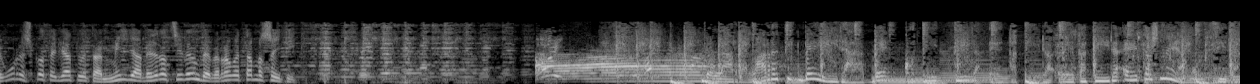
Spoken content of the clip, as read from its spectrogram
egurrezko telatu eta mila bederatzi deun de berrogeta mazaitik. Belarra larretik beira, bekoti tira eta tira eta tira eta osnea utzira.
